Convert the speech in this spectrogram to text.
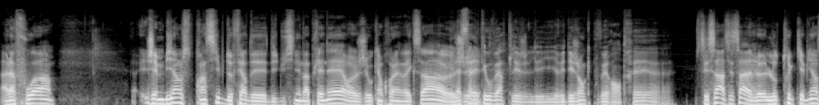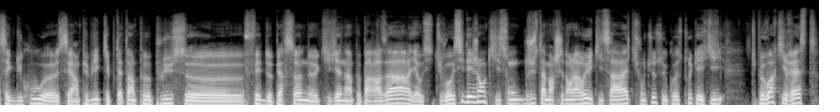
à la fois J'aime bien le principe de faire des, des- du cinéma plein air, euh, j'ai aucun problème avec ça. euh, Et la salle était ouverte, il y avait des gens qui pouvaient rentrer. euh. C'est ça, c'est ça. Ouais. L'autre truc qui est bien, c'est que du coup, euh, c'est un public qui est peut-être un peu plus euh, fait de personnes euh, qui viennent un peu par hasard. Il y a aussi, tu vois aussi des gens qui sont juste à marcher dans la rue et qui s'arrêtent, qui font tu c'est quoi ce truc et qui tu peux voir qu'ils restent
